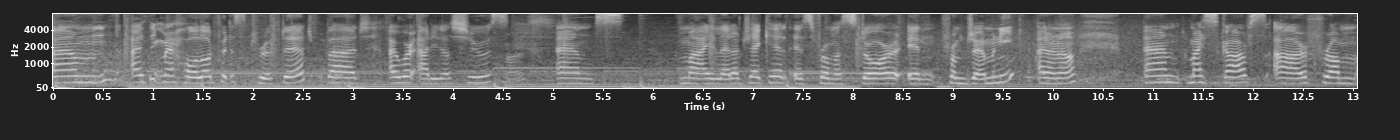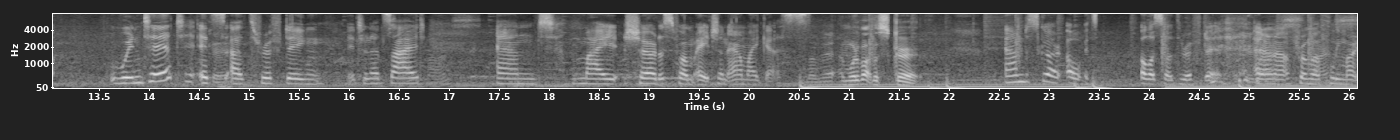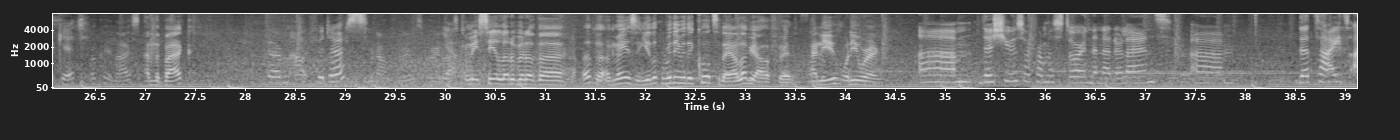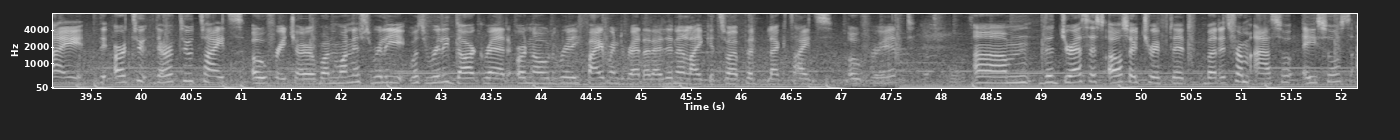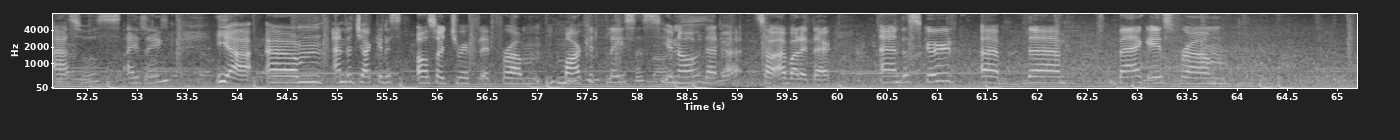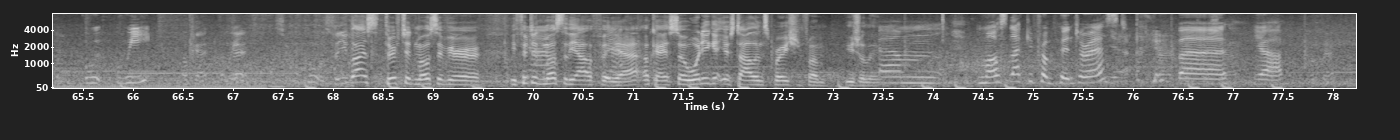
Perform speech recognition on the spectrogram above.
Um, I think my whole outfit is thrifted, but I wear Adidas shoes, Nice. and my leather jacket is from a store in from Germany. I don't know, and my scarves are from Vinted. It's Okay. a thrifting internet site, and my shirt is from H&M, I guess. And what about the skirt? And the skirt, oh, it's also thrifted. I don't know, from a flea market. Okay, nice. And the bag? Urban Outfitters. Very Yeah. nice. Can we see a little bit of the? Love it. Amazing. You look really, really cool today. I love your outfit. And you? What are you wearing? Um, the shoes are from a store in the Netherlands. Um, the tights, I there are two. There are two tights over each other. One one is really was really dark red, or no, really vibrant red, and I didn't like it, so I put black tights over it. Um, the dress is also thrifted, but it's from ASOS, ASOS, ASOS, I think. Yeah, um, and the jacket is also thrifted from marketplaces. You know that, uh, so I bought it there. And the skirt, uh, the bag is from we Okay. Okay. Cool. So you guys thrifted most of your, you thrifted most of the outfit, yeah. Okay. So where do you get your style inspiration from usually? Um, most likely from Pinterest, but yeah,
